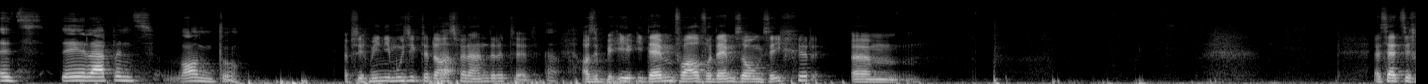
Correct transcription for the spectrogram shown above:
jetzt den Lebenswandel? Ob sich meine Musik durch das ja. verändert hat? Ja. Also in, in dem Fall von dem Song sicher. Ähm, Es hat sich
